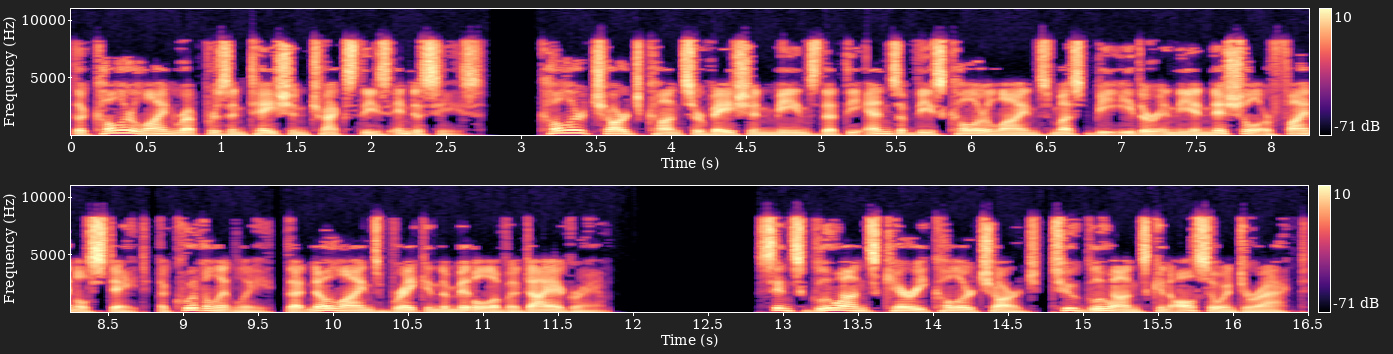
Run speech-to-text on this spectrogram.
The color line representation tracks these indices. Color charge conservation means that the ends of these color lines must be either in the initial or final state, equivalently, that no lines break in the middle of a diagram. Since gluons carry color charge, two gluons can also interact.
